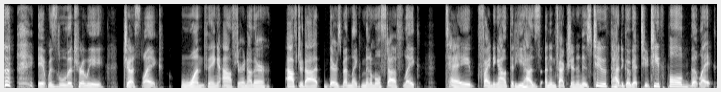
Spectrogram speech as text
it was literally just like one thing after another. After that, there's been like minimal stuff like Tay finding out that he has an infection in his tooth, had to go get two teeth pulled that like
